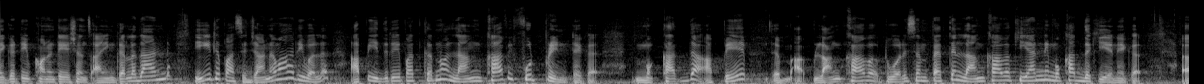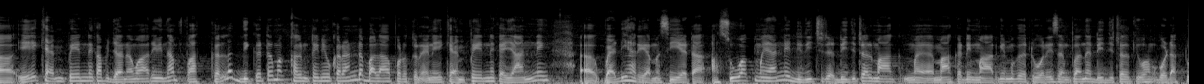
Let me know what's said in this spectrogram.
නෙගටව කොනටේන්ස් අයින් කරල දාන්න ඊට පස්සේ ජනවාරිවල අපි ඉදිරිපත් කරනවා ලංකාවේ ෆුඩ් පින්ට් එක. මොකක්ද අපේ ලංකාව ටුවරිසම් පැත්තෙන් ලංකාව කියන්නේ මොකක්ද කියන එක. ඒ කැම්පේන අපි ජනවාරි විදම් පත් කල දිගටම කටනිය කරන්න බලාපොරතුන ඒ කැම්පේන එක යන්නේ වැඩි හරියම සියට අසුවක්ම යන්න ඩිජිටල් මාකට මාර්ගමක ටුවරිසම් පන්න ඩිජිටල් කිවම ගොඩක්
